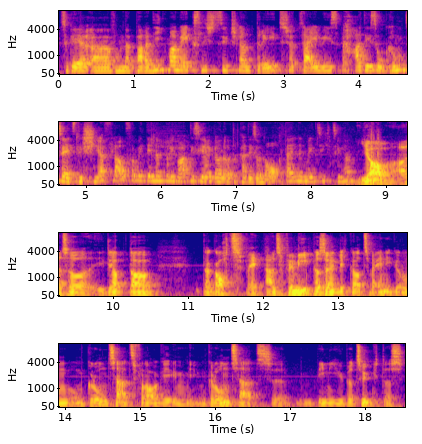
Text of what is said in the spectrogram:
Sogar äh, von einem Paradigmawechsel ist Deutschland dreht schon teilweise. Kann das so grundsätzlich schief laufen mit den Privatisierungen oder kann das so Nachteile mit sich ziehen? Ja, also ich glaube, da da geht's, also für mich persönlich geht es weniger um, um Grundsatzfrage. Im, Im, Grundsatz äh, bin ich überzeugt, dass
